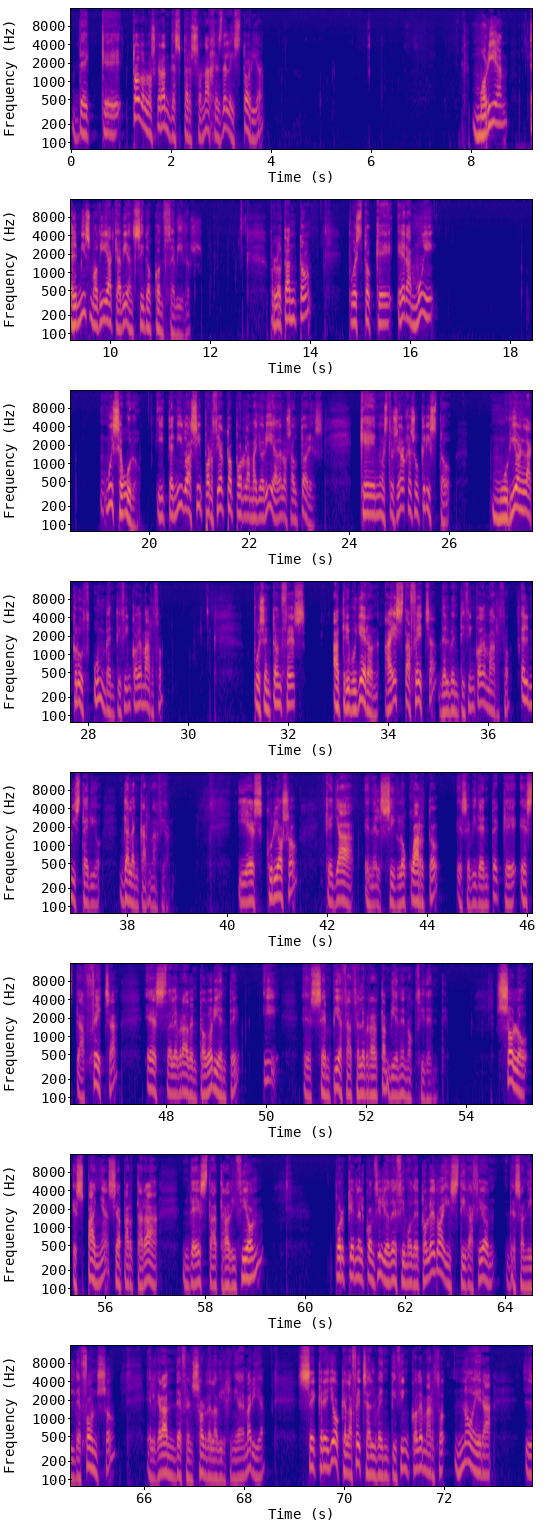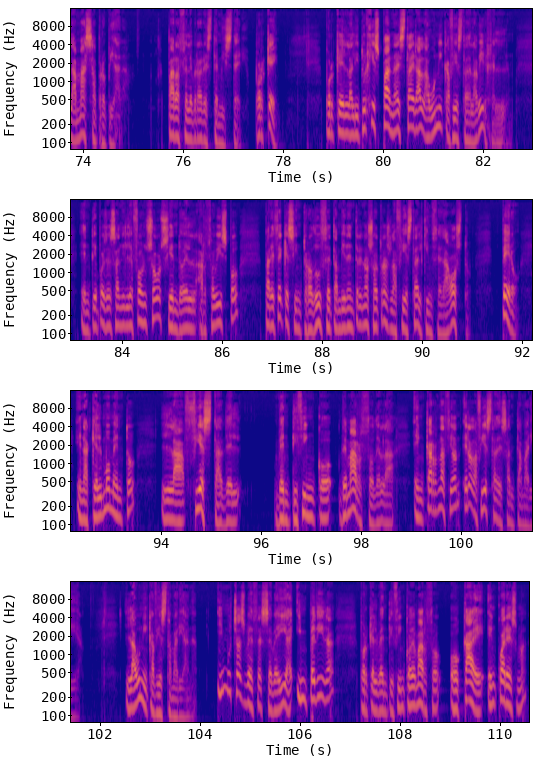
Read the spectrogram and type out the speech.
de que todos los grandes personajes de la historia morían el mismo día que habían sido concebidos. Por lo tanto, puesto que era muy muy seguro y tenido así, por cierto, por la mayoría de los autores, que nuestro Señor Jesucristo murió en la cruz un 25 de marzo, pues entonces atribuyeron a esta fecha del 25 de marzo el misterio de la encarnación. Y es curioso que ya en el siglo IV es evidente que esta fecha es celebrado en todo Oriente y eh, se empieza a celebrar también en Occidente. Solo España se apartará de esta tradición porque en el concilio décimo de Toledo, a instigación de San Ildefonso, el gran defensor de la Virginidad de María, se creyó que la fecha del 25 de marzo no era la más apropiada para celebrar este misterio. ¿Por qué? Porque en la liturgia hispana esta era la única fiesta de la Virgen. En tiempos de San Ildefonso, siendo él arzobispo, parece que se introduce también entre nosotros la fiesta del 15 de agosto. Pero en aquel momento la fiesta del 25 de marzo de la Encarnación era la fiesta de Santa María, la única fiesta mariana. Y muchas veces se veía impedida porque el 25 de marzo o cae en cuaresma,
